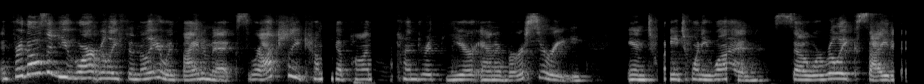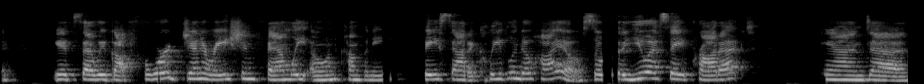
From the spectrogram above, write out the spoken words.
And for those of you who aren't really familiar with Vitamix, we're actually coming upon our 100th year anniversary in 2021. So we're really excited. It's uh, we've got four generation family owned company based out of Cleveland, Ohio. So it's a USA product and uh,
